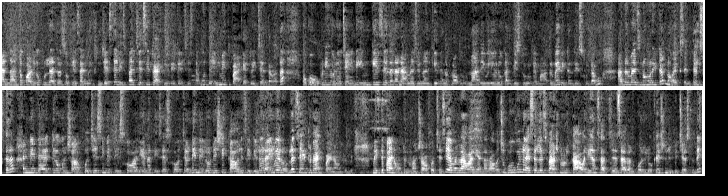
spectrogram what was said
అండ్ దాంతోపాటుగా ఫుల్ అడ్రస్ ఒకేసారి మెన్షన్ చేస్తే డిస్పాచ్ చేసి ట్రాకింగ్ డీటెయిల్స్ ఇస్తాము. దెన్ మీకు ప్యాకెట్ రీచ్ అయిన తర్వాత ఒక ఓపెనింగ్ వీడియో చేయండి. ఇన్ కేస్ ఏదైనా డ్యామేజ్ ఉన్నా ఇంకేదైనా ప్రాబ్లం ఉన్నా అదే వీడియోలో కనిపిస్తూ ఉంటే మాత్రమే రిటర్న్ తీసుకుంటాము. Otherwise no return no exchange తెలుసు కదా? అండ్ మీరు డైరెక్ట్గా మన షాప్ వచ్చేసి మీరు తీసుకోవాలి అన్న తీసేసుకోవచ్చు అండి. నెల్లూరు డిస్టిక్ కావలి సిటీలో రైల్వే రోడ్లో సెంట్రల్ బ్యాంక్ పైన ఉంటుంది. మిద్దె పైన ఉంటుంది మన షాప్ వచ్చేసి. ఎవరు రావాలి అన్న రావచ్చు. గూగుల్లో ఎస్ఎల్ఎస్ ఫ్యాషన్ కావాలి అని సెర్చ్ చేశారనుకోండి లొకేషన్ చూపించేస్తుంది.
